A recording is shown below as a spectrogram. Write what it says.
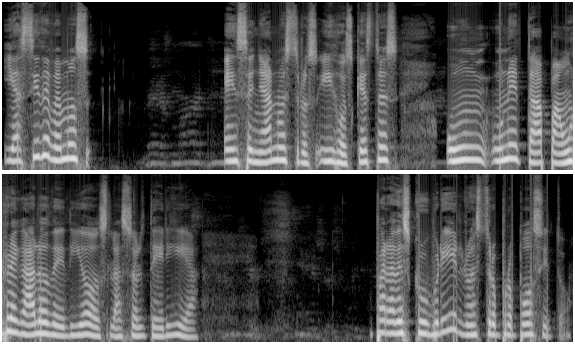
Y así debemos enseñar a nuestros hijos que esto es un- una etapa, un regalo de Dios, la soltería, para descubrir nuestro propósito.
